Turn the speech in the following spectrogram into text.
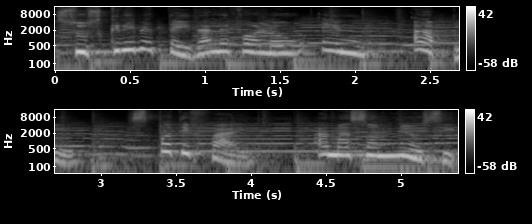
suscríbete y dale follow en Apple, Spotify, Amazon Music,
